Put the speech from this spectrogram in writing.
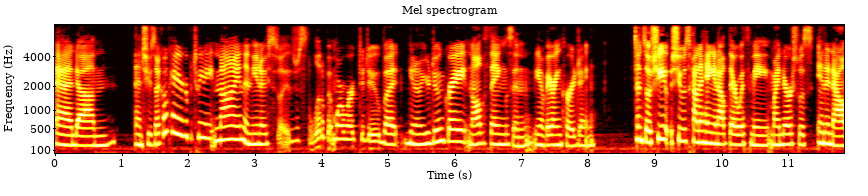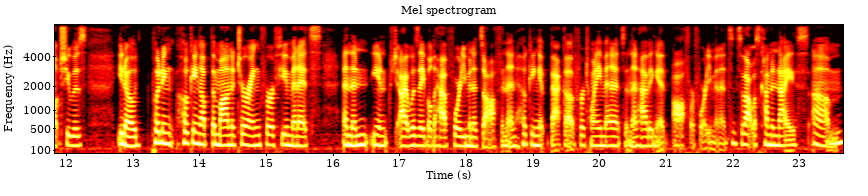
and um, and she was like, okay, you're between eight and nine, and you know, so just a little bit more work to do, but you know, you're doing great and all the things, and you know, very encouraging. And so she she was kind of hanging out there with me. My nurse was in and out. She was, you know, putting hooking up the monitoring for a few minutes, and then you know, I was able to have 40 minutes off, and then hooking it back up for 20 minutes, and then having it off for 40 minutes, and so that was kind of nice. Um,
